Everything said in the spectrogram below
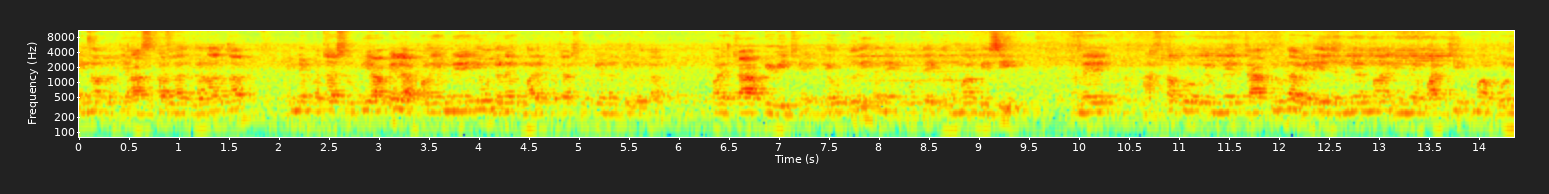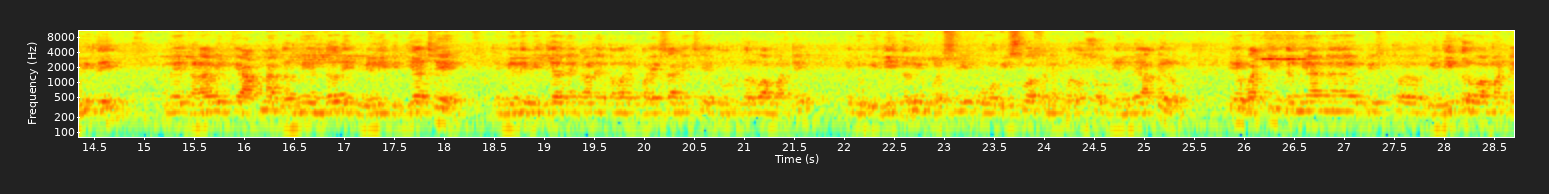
એમના પ્રત્યે આસ્થા જણાવતા, એમને પચાસ રૂપિયા આપેલા, પણ એમને એવું જણાવ્યું મારે પચાસ રૂપિયા નથી જોતા, મારે ચા પીવી છે, એવું કરી અને પોતે ઘરમાં બેસી અને આસ્થાપૂર્વક એમને ચા પીવડાવેલ. એ દરમિયાનમાં એમને વાતચીતમાં ભોળવી દઈ અને જણાવેલ કે આપના ઘરની અંદર એક મેલી વિદ્યા છે એ મેલી વિદ્યાને કારણે તમારી પરેશાની છે દૂર કરવા માટે એક વિધિ કરવી પડશે એવો વિશ્વાસ અને ભરોસો બેનને આપેલો. એ વાતચીત દરમિયાન વિધિ કરવા માટે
